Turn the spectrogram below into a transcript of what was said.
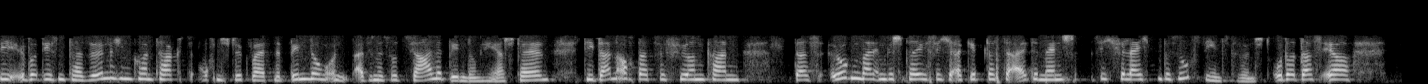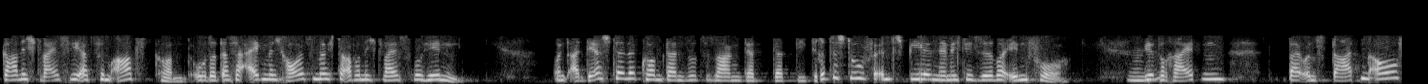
Die über diesen persönlichen Kontakt auch ein Stück weit eine Bindung und also eine soziale Bindung herstellen, die dann auch dazu führen kann, dass irgendwann im Gespräch sich ergibt, dass der alte Mensch sich vielleicht einen Besuchsdienst wünscht oder dass er gar nicht weiß, wie er zum Arzt kommt oder dass er eigentlich raus möchte, aber nicht weiß, wohin. Und an der Stelle kommt dann sozusagen der, der, die dritte Stufe ins Spiel, nämlich die Silberinfo. Wir bereiten bei uns Daten auf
